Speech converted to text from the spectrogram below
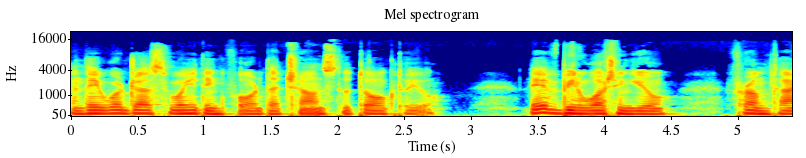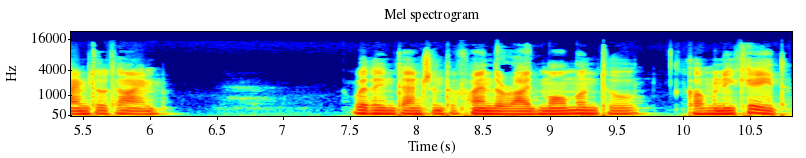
And they were just waiting for the chance to talk to you. They've been watching you from time to time with the intention to find the right moment to communicate.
